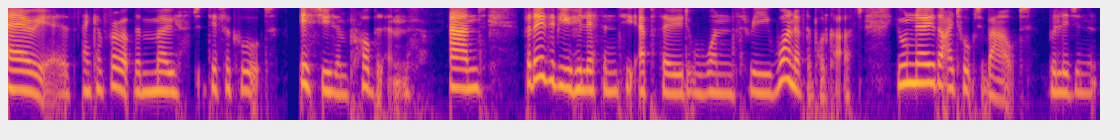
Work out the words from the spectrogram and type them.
areas and can throw up the most difficult issues and problems. And for those of you who listened to episode 131 of the podcast, you'll know that I talked about religion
